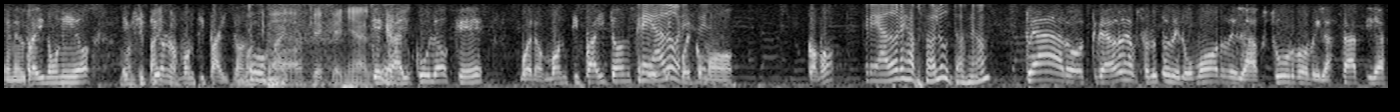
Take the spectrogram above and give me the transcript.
en el Reino Unido Monty existieron Python. los Monty Python. Oh, qué genial. que Sí. calculo que, bueno, Monty Python Creadores fue como... ¿Cómo? Creadores absolutos, ¿no? Claro, creadores absolutos del humor, del absurdo, de la sátira.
